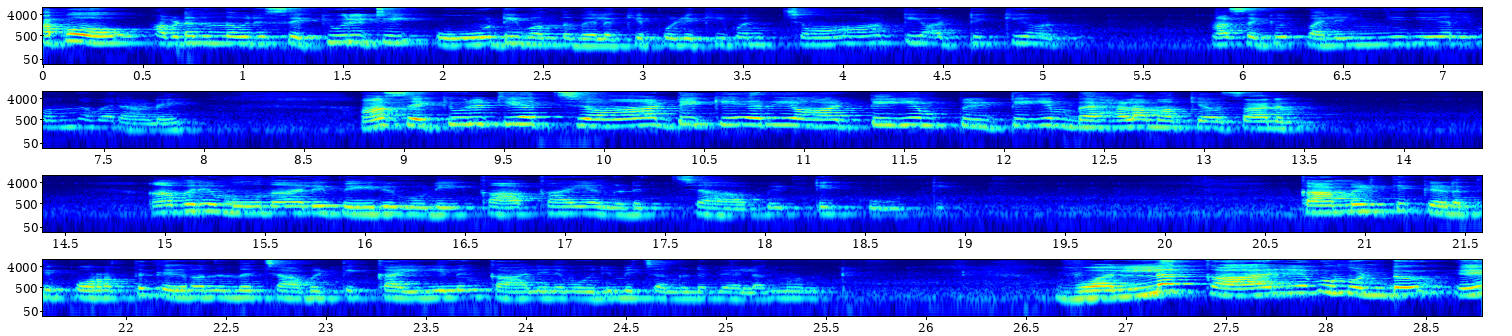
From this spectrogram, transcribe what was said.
അപ്പോ അവിടെ നിന്ന് ഒരു സെക്യൂരിറ്റി ഓടി വന്ന് വിലക്കിയപ്പോഴേക്ക് ഇവൻ ചാട്ടി അടിക്കുകയാണ്. ആ സെക്യൂരിറ്റി വലിഞ്ഞു കയറി വന്നവരാണേ. ആ സെക്യൂരിറ്റിയെ ചാട്ടി കയറി അടിയും പിടിയും ബഹളമാക്കി അവസാനം അവർ മൂന്നാൽ പേര് കൂടി കാക്കായി അങ്ങോട്ട് ചവിട്ടി കൂട്ടി. കമിഴ്ത്തി കിടത്തി പുറത്ത് കയറി നിന്ന് ചവിട്ടി കയ്യിലും കാലിലും ഒരുമിച്ച് അങ്ങോട്ട് വിലങ്ങു വിട്ടു വല്ല കാര്യവുമുണ്ടോ? ഏ?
